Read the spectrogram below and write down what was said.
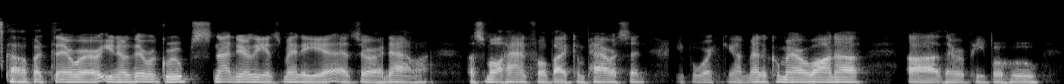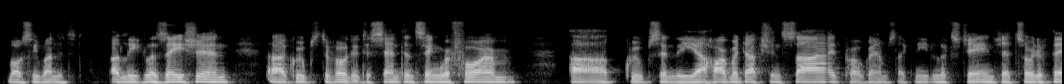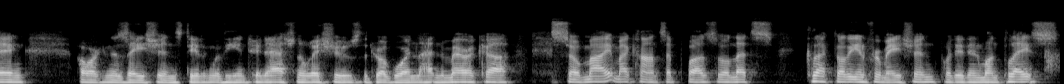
Uh, but there were, you know, there were groups, not nearly as many as there are now, a small handful by comparison. People working on medical marijuana. there were people who mostly wanted uh, legalization, uh, groups devoted to sentencing reform, uh, groups in the uh, harm reduction side, programs like needle exchange, that sort of thing, organizations dealing with the international issues, the drug war in Latin America. So my, my concept was, well, let's collect all the information, put it in one place,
